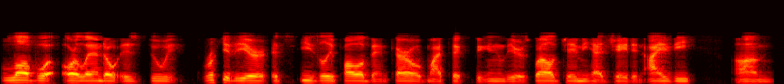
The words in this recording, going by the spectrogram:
love what Orlando is doing. Rookie of the year, it's easily Paolo Banchero, my pick beginning of the year as well. Jamie had Jaden Ivey. Um,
